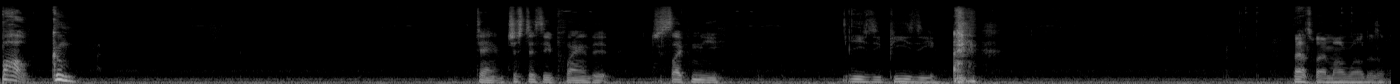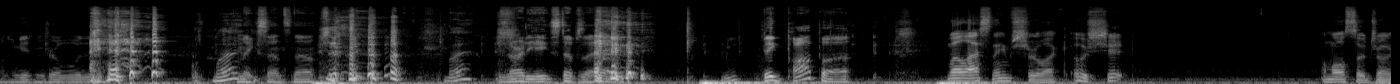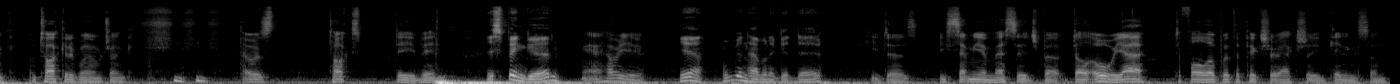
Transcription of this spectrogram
Bow! Goom! Damn, just as he planned it. Just like me. Easy peasy. That's why Monwell doesn't want to get in trouble with it. What? Makes sense now. What? He's already eight steps ahead. Me? Big Papa. My last name's Sherlock. Oh shit. I'm also drunk. I'm talkative when I'm drunk. How was talks day been? It's been good. Yeah, how are you? Yeah, we've been having a good day. He does. He sent me a message about doll. Oh yeah, to follow up with a picture. Actually, getting some.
